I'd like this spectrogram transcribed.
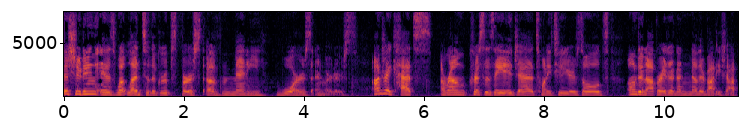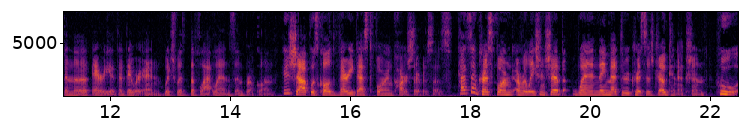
This shooting is what led to the group's first of many wars and murders. Andre Katz, around Chris's age at 22 years old, owned and operated another body shop in the area that they were in, which was the Flatlands in Brooklyn. His shop was called Very Best Foreign Car Services. Katz and Chris formed a relationship when they met through Chris's drug connection, who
